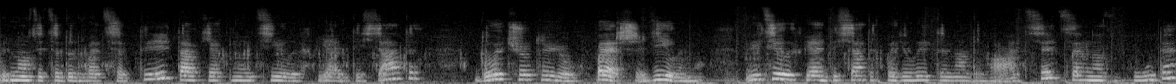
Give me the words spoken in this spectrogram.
відноситься до 20, так як 0,5 до 4. Перше ділимо 2,5 поділити на 20, це в нас буде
